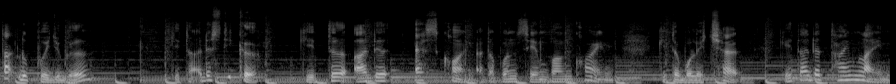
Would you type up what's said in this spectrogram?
Tak lupa juga kita ada stiker. Kita ada S-Coin ataupun Sembang Coin. kita boleh chat, kita ada timeline,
